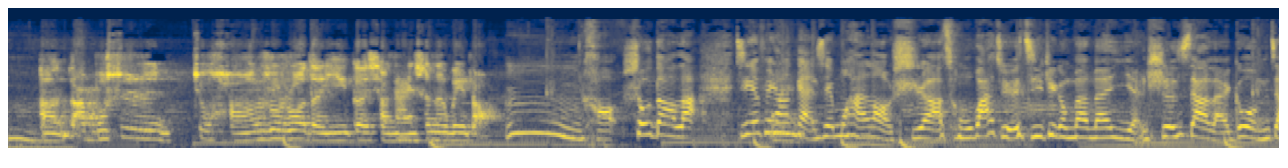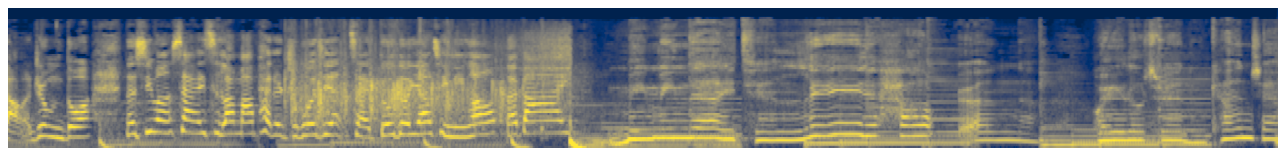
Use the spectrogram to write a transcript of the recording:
嗯，而不是就好像弱弱的一个小男生的味道。好，收到了。今天非常感谢慕寒老师啊，从挖掘机这个慢慢延伸下来，跟我们讲了这么多。那希望下一次辣妈派的直播间再多多邀请您哦，拜拜。明明那一天离得好远啊，回头却能看见。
